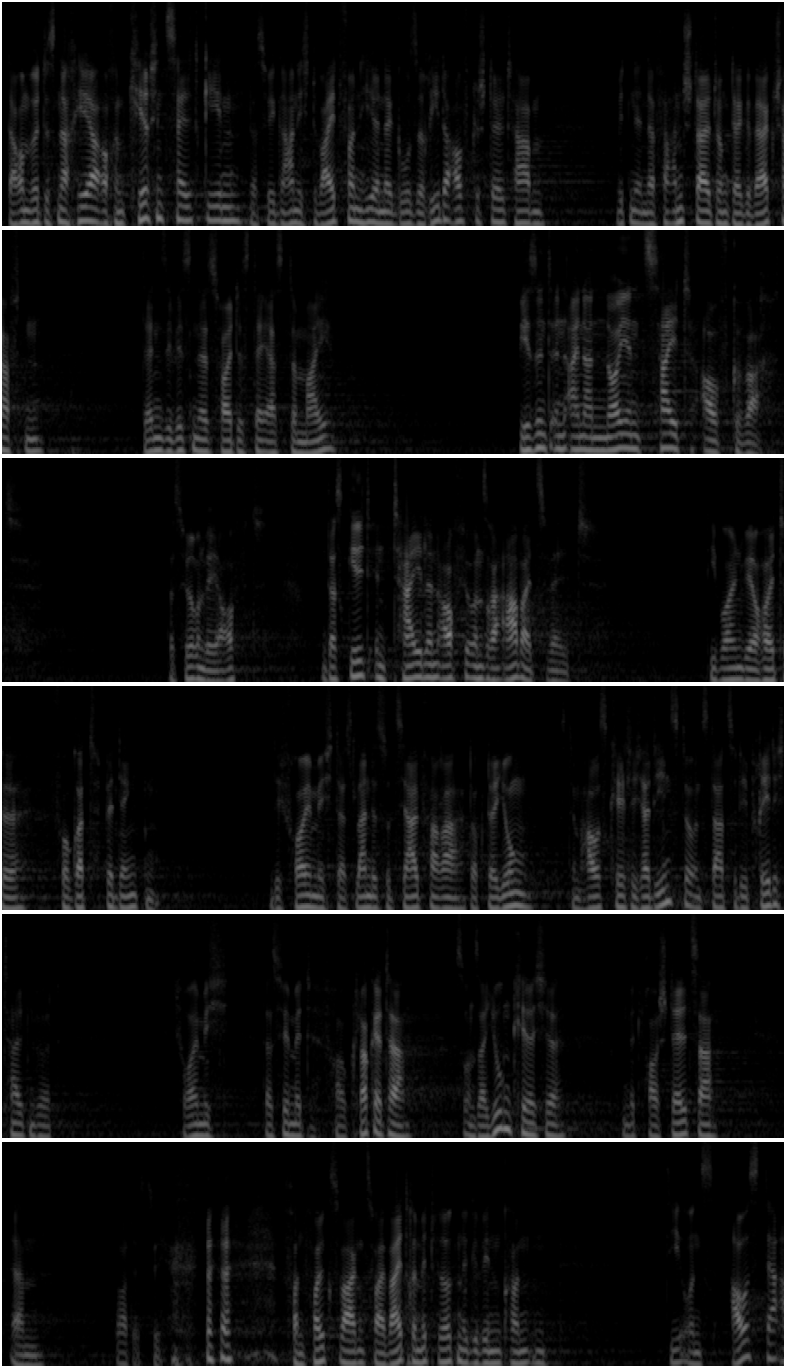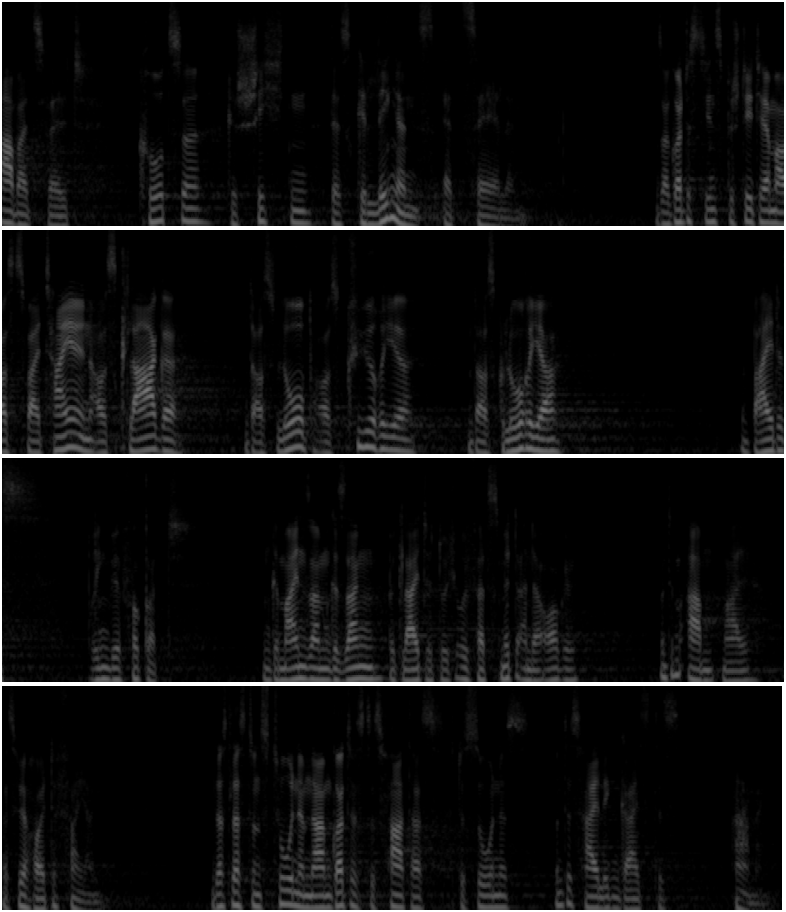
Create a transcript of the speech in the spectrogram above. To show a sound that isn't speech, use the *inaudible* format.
Darum wird es nachher auch im Kirchenzelt gehen, das wir gar nicht weit von hier in der Goseride aufgestellt haben, mitten in der Veranstaltung der Gewerkschaften. Denn Sie wissen es, heute ist der 1. Mai. Wir sind in einer neuen Zeit aufgewacht. Das hören wir ja oft. Und das gilt in Teilen auch für unsere Arbeitswelt. Die wollen wir heute vor Gott bedenken. Und ich freue mich, dass Landessozialpfarrer Dr. Jung aus dem Haus kirchlicher Dienste uns dazu die Predigt halten wird. Ich freue mich, dass wir mit Frau Klocketter aus unserer Jugendkirche und mit Frau Stelzer, ähm, dort ist sie, *laughs* von Volkswagen zwei weitere Mitwirkende gewinnen konnten, die uns aus der Arbeitswelt kurze Geschichten des Gelingens erzählen. Unser Gottesdienst besteht ja immer aus zwei Teilen, aus Klage und aus Lob, aus Kyrie und aus Gloria. Und beides bringen wir vor Gott. Im gemeinsamen Gesang, begleitet durch Ulfert Smith an der Orgel und im Abendmahl, das wir heute feiern. Und das lasst uns tun im Namen Gottes, des Vaters, des Sohnes und des Heiligen Geistes. Amen.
